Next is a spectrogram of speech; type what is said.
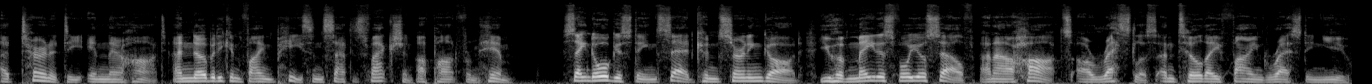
eternity in their heart, and nobody can find peace and satisfaction apart from him. St. Augustine said concerning God, You have made us for yourself, and our hearts are restless until they find rest in you.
